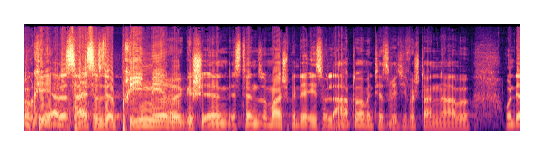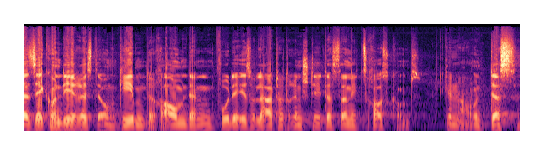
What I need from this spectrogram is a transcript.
Okay, also das heißt, also der primäre äh, ist dann zum Beispiel der Isolator, wenn ich das richtig verstanden habe, und der sekundäre ist der umgebende Raum, dann, wo der Isolator drinsteht, dass da nichts rauskommt. Genau. Und das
